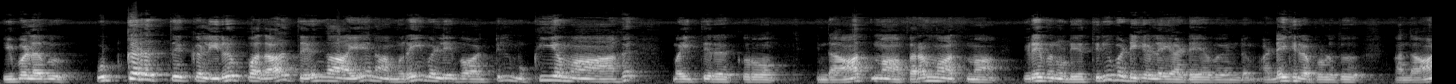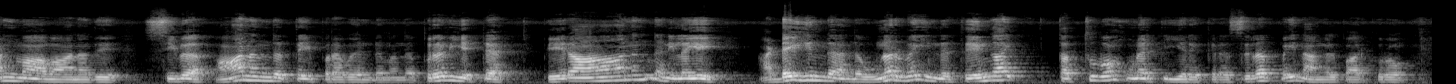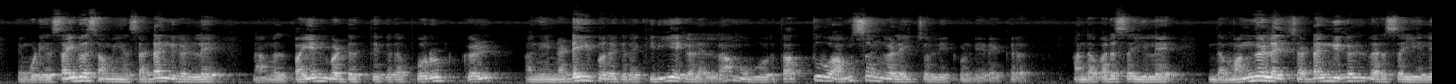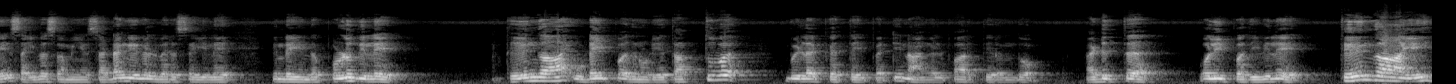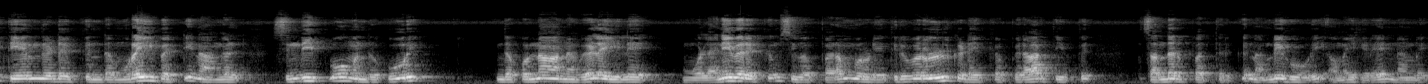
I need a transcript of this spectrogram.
இவ்வளவு உட்கருத்துக்கள் இருப்பதால் தேங்காயை நாம் இறை வழிபாட்டில் முக்கியமாக வைத்திருக்கிறோம். இந்த ஆத்மா பரமாத்மா இறைவனுடைய திருவடிகளை அடைய வேண்டும். அடைகிற பொழுது அந்த ஆன்மாவானது சிவ ஆனந்தத்தை பெற வேண்டும். அந்த பிறவியற்ற பேரானந்த நிலையை அடைகின்ற அந்த உணர்வை இந்த தேங்காய் தத்துவம் உணர்த்தியிருக்கிற சிறப்பை நாங்கள் பார்க்கிறோம். எங்களுடைய சைவ சமய சடங்குகளிலே நாங்கள் பயன்படுத்துகிற பொருட்கள் அங்கே நடைபெறுகிற கிரியைகள் எல்லாம் ஒவ்வொரு தத்துவ அம்சங்களை சொல்லிக் கொண்டிருக்கிறது. அந்த வரிசையிலே இந்த மங்கள சடங்குகள் வரிசையிலே சைவ சமய சடங்குகள் வரிசையிலே இன்றைய இந்த பொழுதிலே தேங்காய் உடைப்பதனுடைய தத்துவ விளக்கத்தை பற்றி நாங்கள் பார்த்திருந்தோம். அடுத்த ஒளிப்பதிவிலே தேங்காயை தேர்ந்தெடுக்கின்ற முறை பற்றி நாங்கள் சிந்திப்போம் என்று கூறி இந்த பொன்னான வேளையிலே உங்கள் அனைவருக்கும் சிவபரம்பருடைய திருவருள் கிடைக்க பிரார்த்தித்து சந்தர்ப்பத்திற்கு நன்றி கூறி அமைகிறேன். நன்றி.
